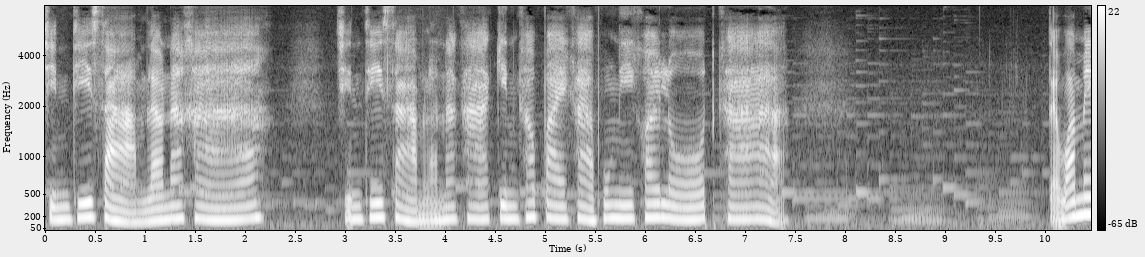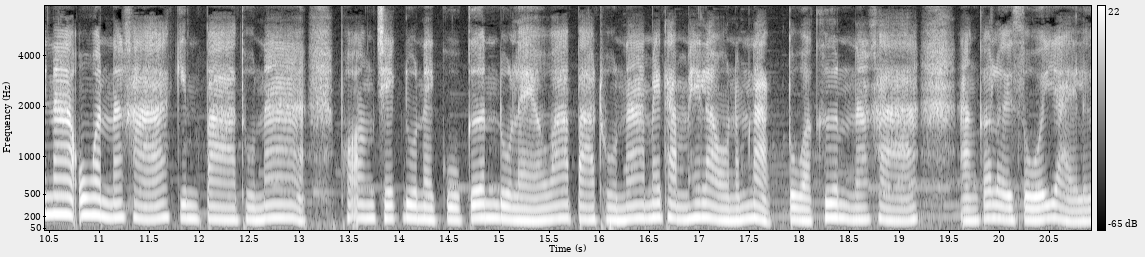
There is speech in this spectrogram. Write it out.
ชิ้นที่สามแล้วนะคะ ชิ้นที่สามแล้วนะคะ กินเข้าไปค่ะ พรุ่งนี้ค่อยลดค่ะ แต่ว่าไม่น่าอ้วนนะคะ กินปลาทูน่าเพราะอังเช็คดูใน Google ดูแล้วว่าปลาทูน่าไม่ทำให้เราน้ำหนักตัวขึ้นนะคะ อังก็เลยโซยใหญ่เล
